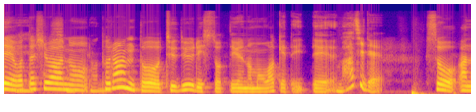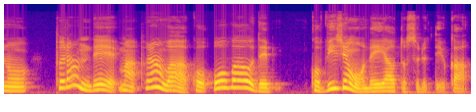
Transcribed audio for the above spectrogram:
で、えー私はあ私のもプラン、とトゥドゥリストっていうのも分けていて、マジで？そう、あの、プランで、まあ、プランは、こう、オーバーオールで、こう、ビジョンをレイアウトするっていうか、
